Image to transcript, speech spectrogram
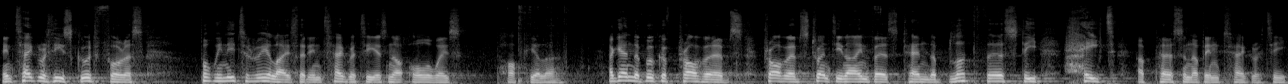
Integrity is good for us, but we need to realize that integrity is not always popular. Again, the book of Proverbs, Proverbs 29, verse 10 the bloodthirsty hate a person of integrity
